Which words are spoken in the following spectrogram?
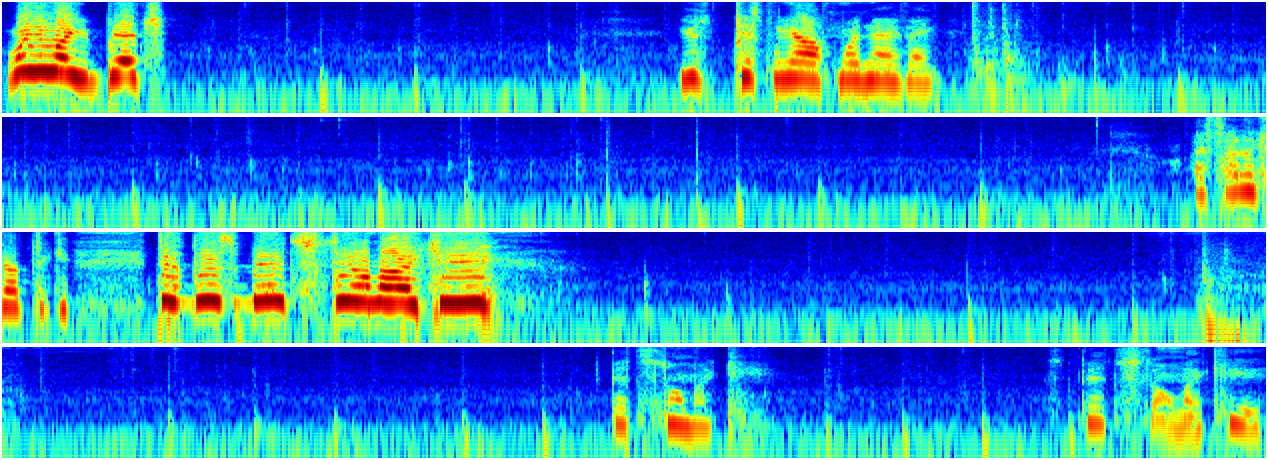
What do you want, you bitch? You just pissed me off more than anything. I thought I got the key. Did this bitch steal my key? Bitch stole my key. This my key.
